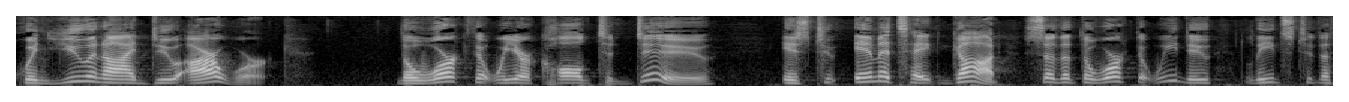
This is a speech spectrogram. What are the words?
When you and I do our work, the work that we are called to do is to imitate God, so that the work that we do leads to the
